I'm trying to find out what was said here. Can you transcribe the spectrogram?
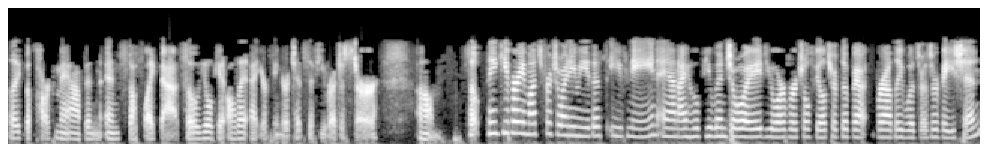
like the park map and, and stuff like that. So you'll get all that at your fingertips if you register. Um, so thank you very much for joining me this evening, and I hope you enjoyed your virtual field trip to Bra- Bradley Woods Reservation.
